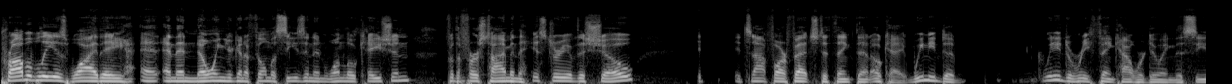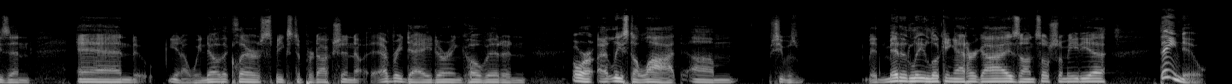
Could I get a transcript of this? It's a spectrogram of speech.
probably is why they and, and then knowing you're going to film a season in one location for the first time in the history of this show it, it's not far-fetched to think that okay we need to we need to rethink how we're doing this season. And you know we know that Claire speaks to production every day during covid and or at least a lot. Um, she was admittedly looking at her guys on social media they knew.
